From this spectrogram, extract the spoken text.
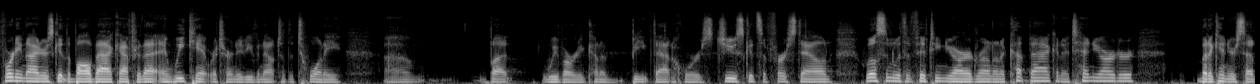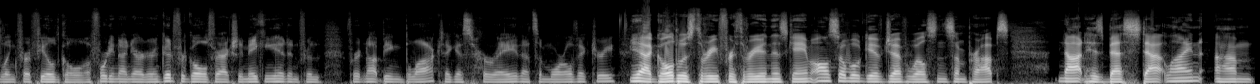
49ers get the ball back after that, and we can't return it even out to the 20. Um, but we've already kind of beat that horse. Juice gets a first down. Wilson with a 15 yard run on a cutback and a 10 yarder but again, you're settling for a field goal, a 49 yarder, and good for Gould for actually making it and for for it not being blocked. I guess hooray, that's a moral victory. Yeah, Gould was three for three in this game. Also, we'll give Jeff Wilson some props. Not his best stat line um,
